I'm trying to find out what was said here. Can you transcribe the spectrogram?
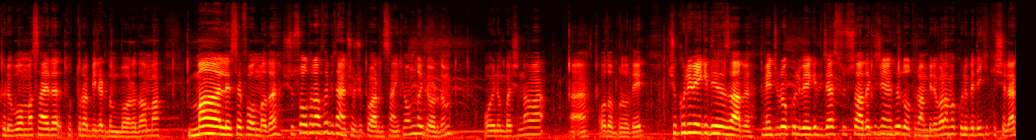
Kulübe olmasaydı tutturabilirdim bu arada ama maalesef olmadı. Şu sol tarafta bir tane çocuk vardı sanki onu da gördüm oyunun başında ama Aa, o da burada değil. Şu kulübeye gideceğiz abi. Mecbur o kulübeye gideceğiz. Şu sağdaki jeneratörde oturan biri var ama kulübede iki kişiler.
